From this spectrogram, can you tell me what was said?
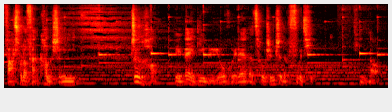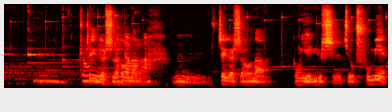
发出了反抗的声音，正好被外地旅游回来的凑身志的父亲听到了。嗯，这个时候呢 嗯，这个时候呢，宫野御史就出面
